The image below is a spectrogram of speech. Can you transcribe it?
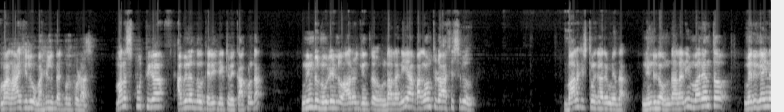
మా నాయకులు మహిళల తరపున కూడా మనస్ఫూర్తిగా అభినందనలు తెలియజేయటమే కాకుండా నిండు నూరేళ్ళు ఆరోగ్యంతో ఉండాలని ఆ భగవంతుడు ఆశీస్సులు బాలకృష్ణ గారి మీద నిండుగా ఉండాలని మరెంతో మెరుగైన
